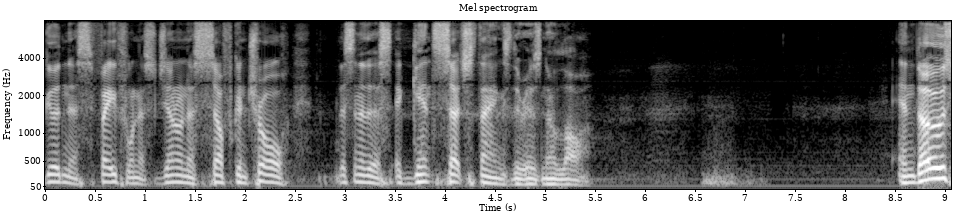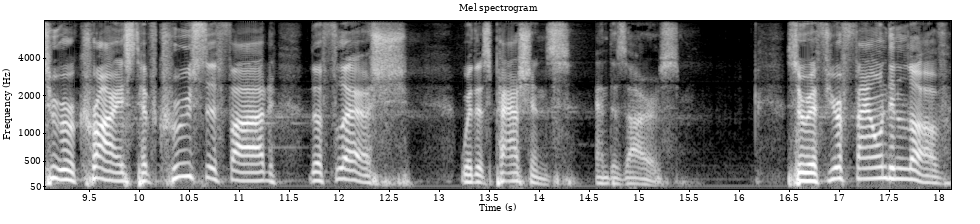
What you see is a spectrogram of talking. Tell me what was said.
goodness, faithfulness, gentleness, self control. Listen to this against such things there is no law. And those who are Christ have crucified the flesh with its passions and desires. So if you're found in love,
